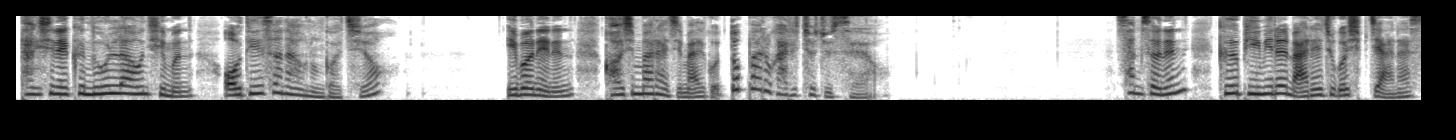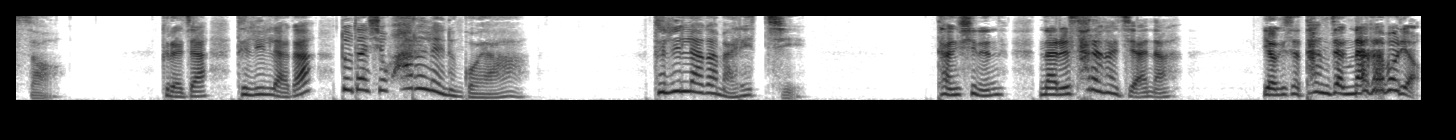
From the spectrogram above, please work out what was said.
당신의 그 놀라운 힘은 어디에서 나오는 거죠? 이번에는 거짓말하지 말고 똑바로 가르쳐 주세요. 삼손은 그 비밀을 말해주고 싶지 않았어. 그러자 들릴라가 또다시 화를 내는 거야. 들릴라가 말했지. 당신은 나를 사랑하지 않아. 여기서 당장 나가버려!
